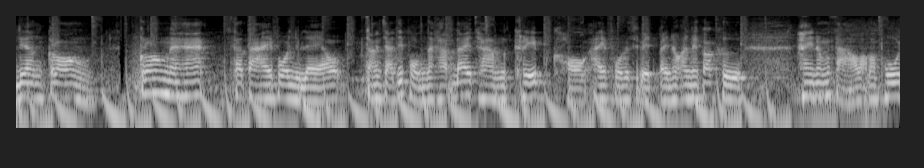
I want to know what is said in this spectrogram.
เรื่องกล้องกล้องนะฮะสไตล์ iPhone อยู่แล้ว หลังจากที่ผมนะครับได้ทำคลิปของ iPhone 11 ไปเนาะอันนี้ก็คือให้น้องสาวมาพูด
